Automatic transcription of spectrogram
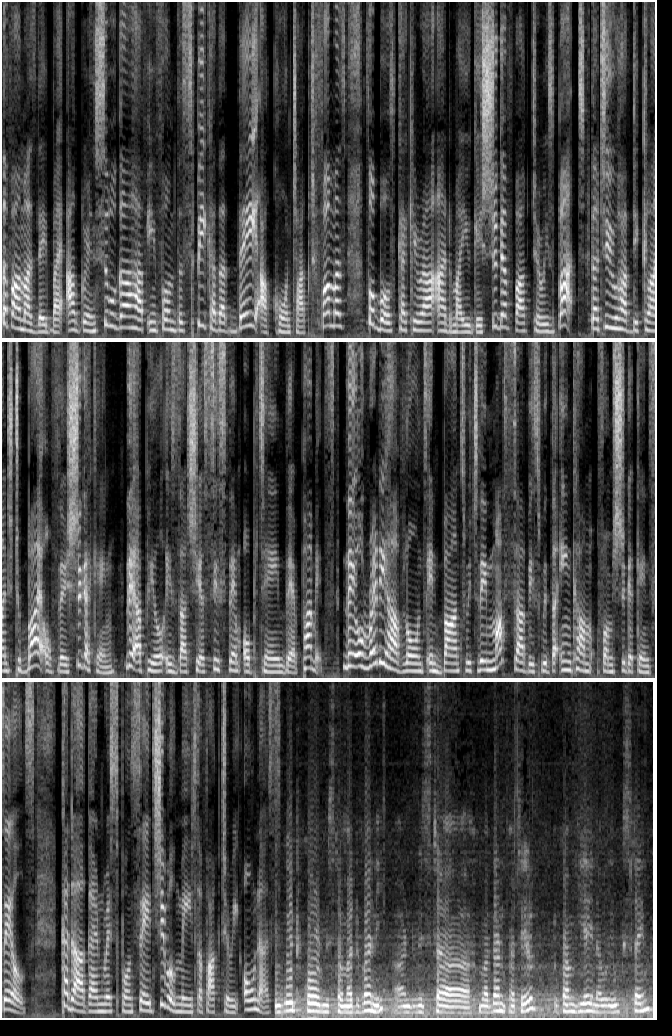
The farmers led by Agri and Subuga have informed the Speaker that they are contract farmers for both Kakira and Mayuge sugar factories, but the two have declined to buy off their sugarcane. Their appeal is that she assists them obtain their permits. They already have loans in banks which they must service with the income from sugarcane sales. Kadaga in response said she will meet the factory owners. I'm going to call Mr. Madhvani and Mr. Madan Patel to come here in a week's time,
